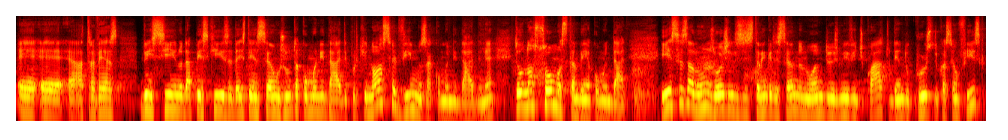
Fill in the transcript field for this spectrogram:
é, é, através do ensino, da pesquisa, da extensão junto à comunidade, porque nós servimos a comunidade, né? Então nós somos também a comunidade. E esses alunos hoje eles estão ingressando no ano de 2024 dentro do curso de educação física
